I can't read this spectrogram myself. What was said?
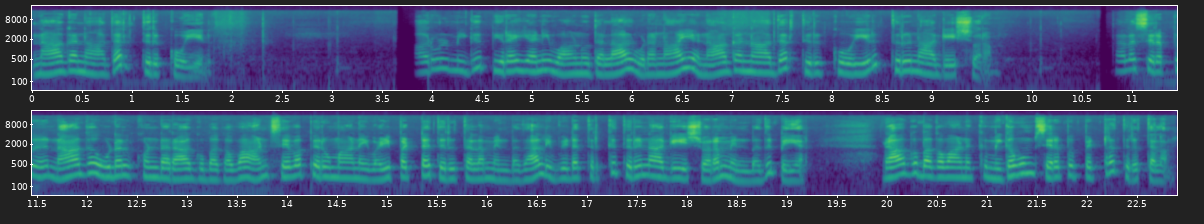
நாகநாதர் திருக்கோயில். அருள்மிகு பிறையணி வாணுதலால் உடனாய நாகநாதர் திருக்கோயில் திருநாகேஸ்வரம். தல சிறப்பு நாக உடல் கொண்ட ராகு பகவான் சிவபெருமானை வழிபட்ட திருத்தலம் என்பதால் இவ்விடத்திற்கு திருநாகேஸ்வரம் என்பது பெயர். ராகு பகவானுக்கு மிகவும் சிறப்பு பெற்ற திருத்தலம்.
